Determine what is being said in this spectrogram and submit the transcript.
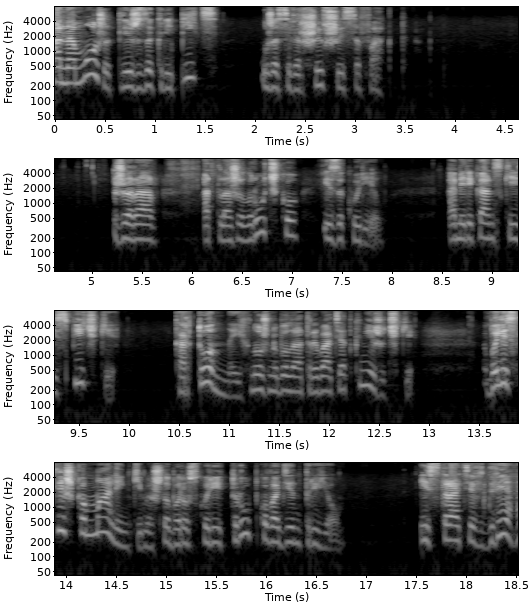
Она может лишь закрепить уже совершившийся факт. Жерар отложил ручку и закурил. Американские спички, картонные, их нужно было отрывать от книжечки, были слишком маленькими, чтобы раскурить трубку в один прием. Истратив две,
